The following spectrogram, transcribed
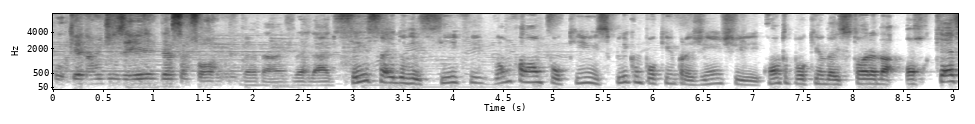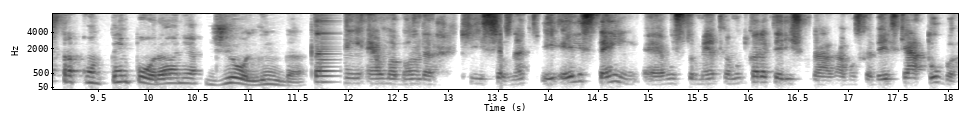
por que não dizer dessa forma? Né? Verdade, verdade. Sem sair do Recife, vamos falar um pouquinho, explica um pouquinho pra gente, conta um pouquinho da história da Orquestra Contemporânea de Olinda. Também é uma banda que, né? E eles têm é, um instrumento que é muito característico da, da música deles, que é a tuba.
